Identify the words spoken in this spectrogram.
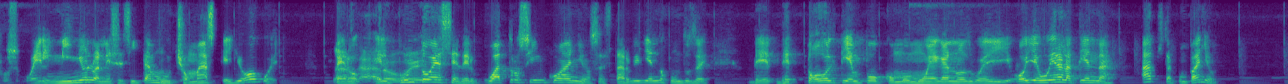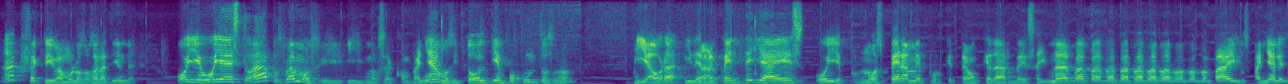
pues, güey, el niño lo necesita mucho más que yo, güey. Pero Claro, el punto güey. ese del 4 o 5 años, estar viviendo juntos de, de, de todo el tiempo como muéganos, güey. y, Oye, voy a ir a la tienda. Ah, pues te acompaño. Ah, perfecto, y vamos los dos a la tienda. Oye, voy a esto. Ah, pues vamos. Y, y nos acompañamos y todo el tiempo juntos, ¿no? Y ahora, y de repente ya es, oye, pues no, espérame porque tengo que dar de desayunar, y los pañales,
